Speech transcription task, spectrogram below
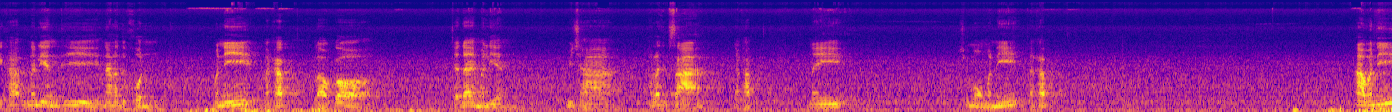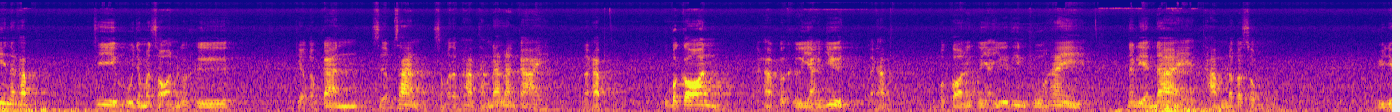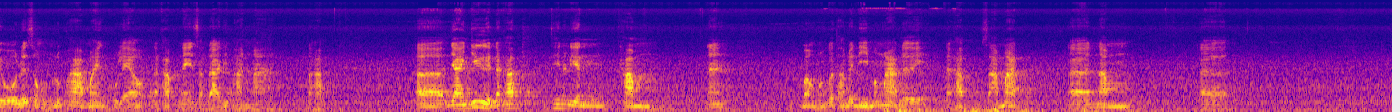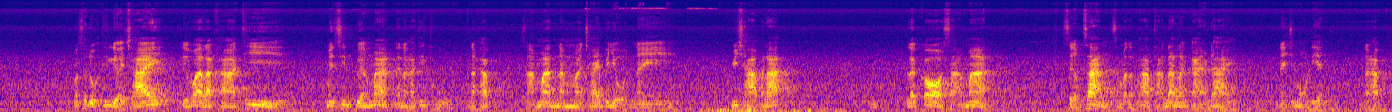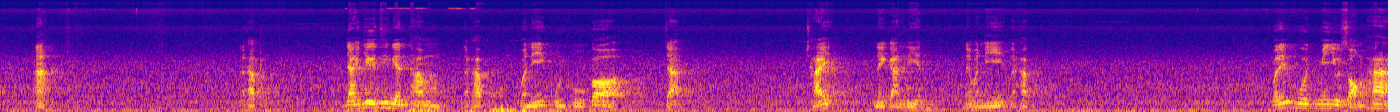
ดีครับนักเรียนที่น่ารักทุกคนวันนี้นะครับ เราก็จะได้มาเรียนวิชาพละศึกษานะครับ ในชั่วโมงวันนี้นะครับอ่าวันนี้นะครับที่ครูจะมาสอนก็คือ เกี่ยวกับการเสริมสร้างสมรรถภาพทางด้านร่างกายนะครับ อุปกรณ์นะครับก็คือยางยืดนะครับ อุปกรณ์ก็คืออย่างยืดที่ครูให้นักเรียนได้ทำแล้วก็ส่งวิดีโอหรือส่งรูปภาพมาให้ครูแล้วนะครับ ในสัปดาห์ที่ผ่านมานะครับเอ่อยางยืดนะครับที่นักเรียนทำนะบางคนก็ทำได้ดีมาก ๆเลยนะครับ สามารถนำวัสดุที่เหลือใช้ หรือว่าราคาที่ไม่สิ้นเปลืองมากในราคาที่ถูกนะครับ สามารถนำมาใช้ประโยชน์ในวิชาพละ แล้วก็สามารถเสริมสร้างสมรรถภาพทางด้านร่างกายเราได้ในชั่วโมงเรียนนะครับอะนะครับยางยืดที่เรียนทำนะครับ วันนี้คุณครูก็จะใช้ในการเรียนในวันนี้นะครับ วันนี้ครูมีอยู่สองท่า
